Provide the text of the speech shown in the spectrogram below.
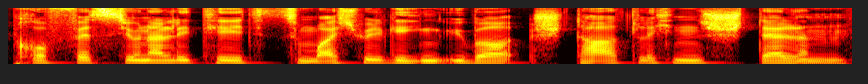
Professionalität, zum Beispiel gegenüber staatlichen Stellen.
